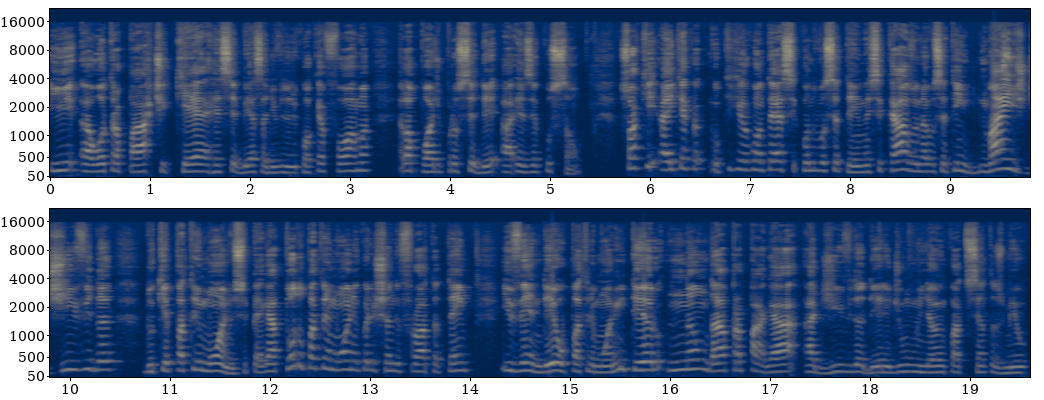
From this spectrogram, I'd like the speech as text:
e a outra parte quer receber essa dívida de qualquer forma, ela pode proceder à execução. Só que aí que, o que, que acontece quando você tem, nesse caso, né, você tem mais dívida do que patrimônio. Se pegar todo o patrimônio que o Alexandre Frota tem e vender o patrimônio inteiro, não dá para pagar a dívida dele de 1 milhão e 400 mil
